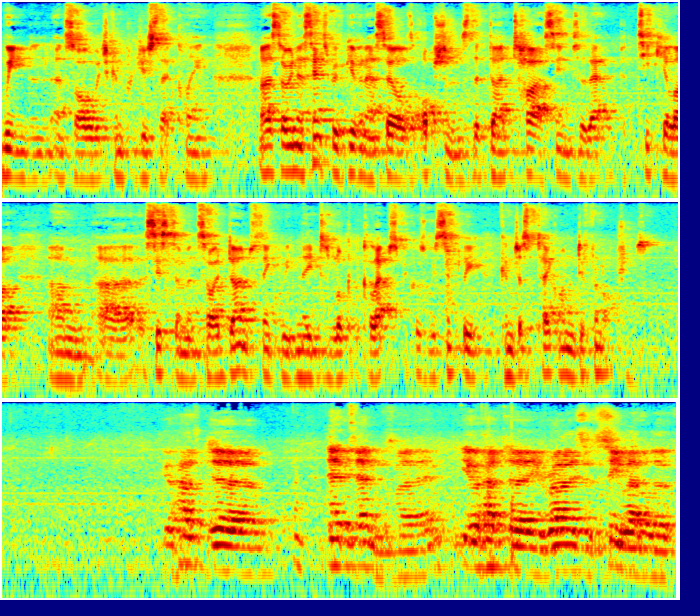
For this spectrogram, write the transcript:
wind and, and, solar which can produce that clean. Uh, so in a sense, we've given ourselves options that don't tie us into that particular um, uh, system, and so I don't think we need to look at collapse because we simply can just take on different options. You had David Evans, my name. You had a rise of sea level of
